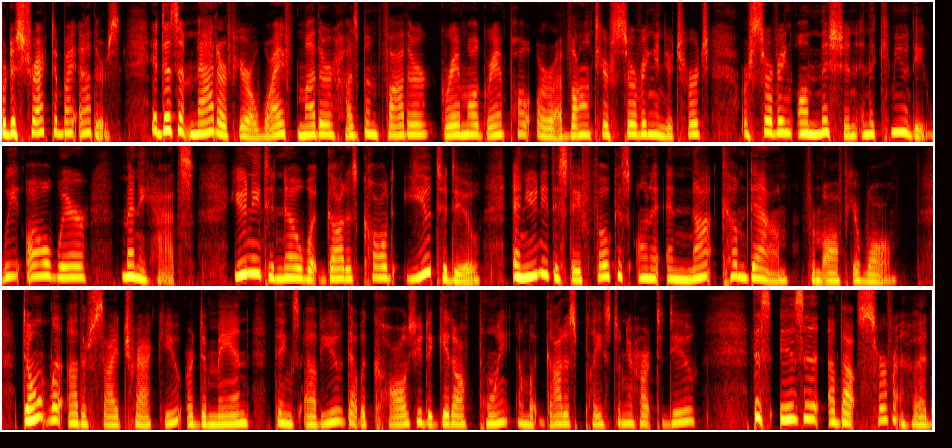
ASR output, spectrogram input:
or distracted by others. It doesn't matter if you're a wife, mother, husband, father, grandma, grandpa, or a volunteer serving in your church or serving on mission in the community. We all wear many hats. You need to know what God has called you to do, and you need to stay focused on it and not come down from off your wall. Don't let others sidetrack you or demand things of you that would cause you to get off point and what God has placed on your heart to do. This isn't about servanthood.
